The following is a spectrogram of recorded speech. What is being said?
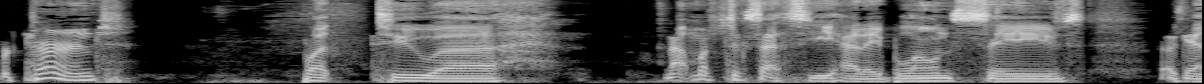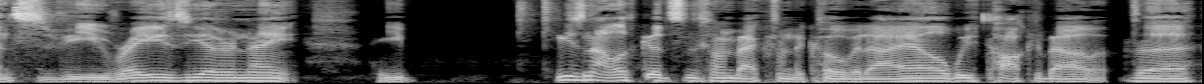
returned, but to uh, not much success. He had a blown saves against V Rays the other night. He he's not looked good since coming back from the COVID IL. We've talked about the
